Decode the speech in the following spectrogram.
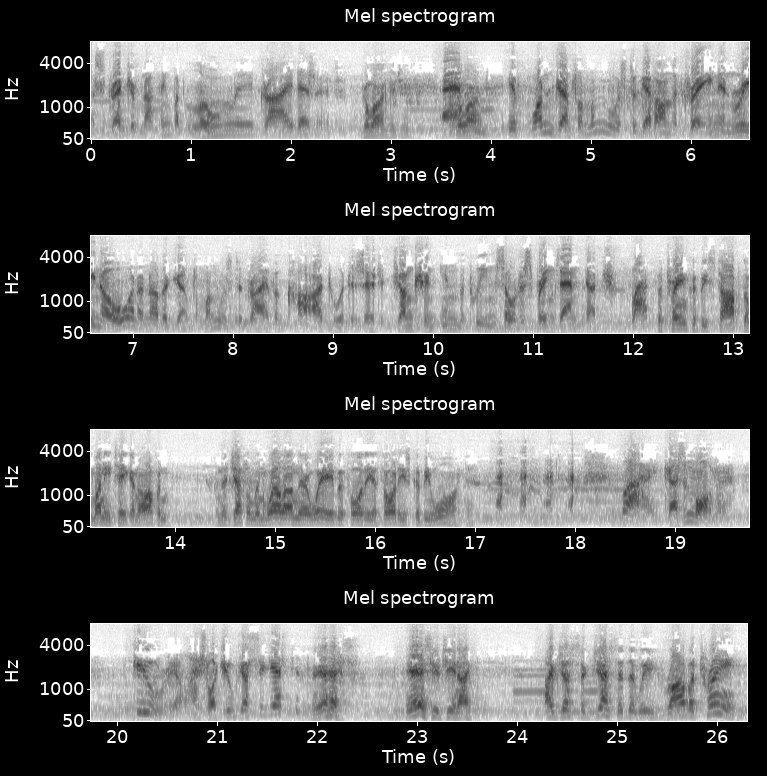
a stretch of nothing but lonely, dry desert. Go on, Eugene. And Go on. if one gentleman was to get on the train in Reno and another gentleman was to drive a car to a deserted junction in between Soda Springs and Dutch Flat, The train could be stopped, the money taken off, and, and the gentlemen well on their way before the authorities could be warned. why, Cousin Walter, do you realize what you've just suggested? Yes. Yes, Eugene, I, I've just suggested that we rob a train.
